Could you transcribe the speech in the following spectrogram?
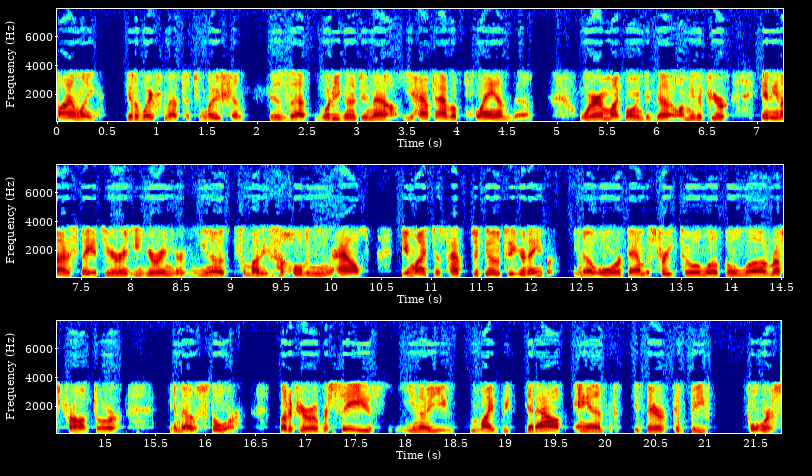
finally get away from that situation is that what are you going to do now? You have to have a plan then. Where am I going to go? I mean, if you're in the United States, you're you're in your you know somebody's holding in your house. You might just have to go to your neighbor, you know, or down the street to a local uh, restaurant or you know store. But if you're overseas, you know, you might be, get out and there could be forests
